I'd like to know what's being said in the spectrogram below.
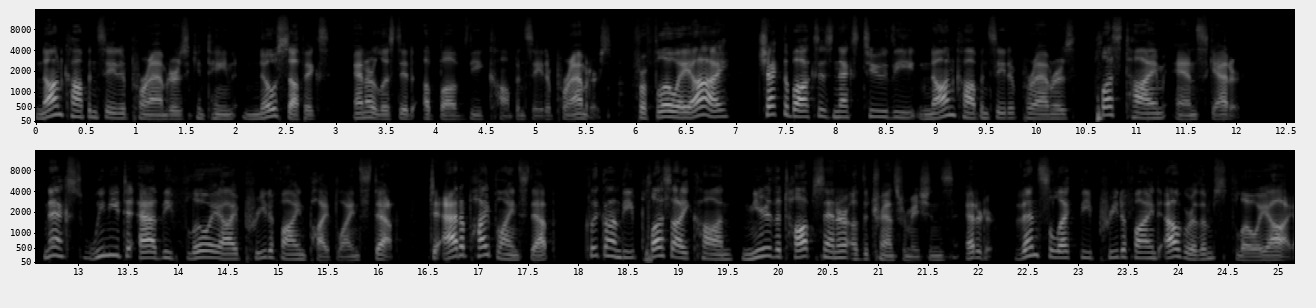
non-compensated parameters contain no suffix and are listed above the compensated parameters. For Flow AI, check the boxes next to the non-compensated parameters plus time and scatter. Next, we need to add the Flow AI predefined pipeline step. To add a pipeline step, click on the plus icon near the top center of the Transformations editor. Then select the predefined algorithms FlowAI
